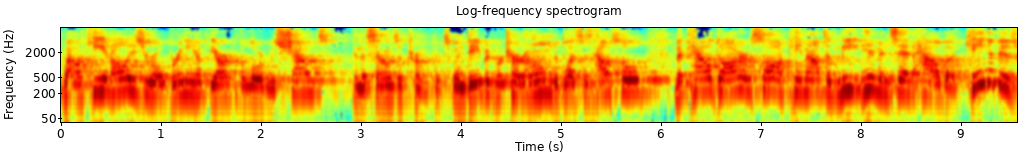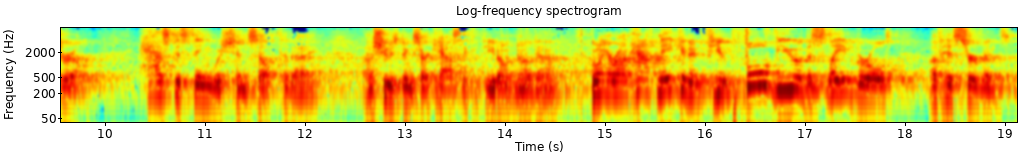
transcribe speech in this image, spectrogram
while he and all Israel bringing up the ark of the Lord with shouts and the sounds of trumpets. When David returned home to bless his household, Michal, daughter of Saul, came out to meet him and said, How the king of Israel has distinguished himself today. Uh, she was being sarcastic if you don't know that. Going around half naked and full view of the slave girls of his servants,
